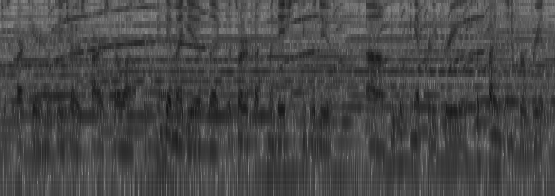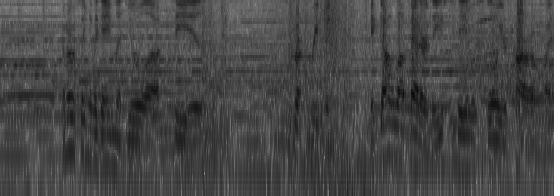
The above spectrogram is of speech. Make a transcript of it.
just parked here and looked at each other's cars for a while, so you can get an idea of the, the sort of customizations people do. Um, people can get pretty creative, sometimes inappropriate. Another thing in the game that you'll uh, see is truck reefing. It got a lot better. They used to be able to blow your car up by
